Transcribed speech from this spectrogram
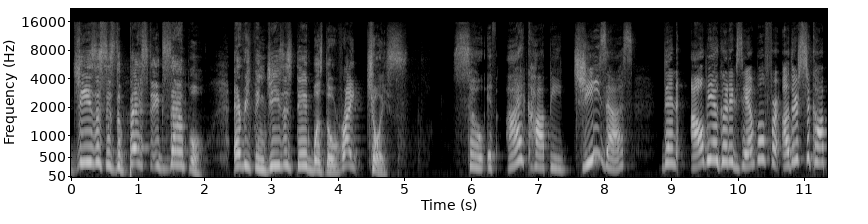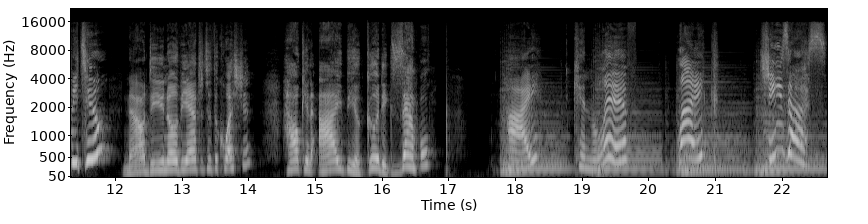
Jesus is the best example. Everything Jesus did was the right choice. So if I copy Jesus, then I'll be a good example for others to copy too? Now, do you know the answer to the question? How can I be a good example? I can live like Jesus.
